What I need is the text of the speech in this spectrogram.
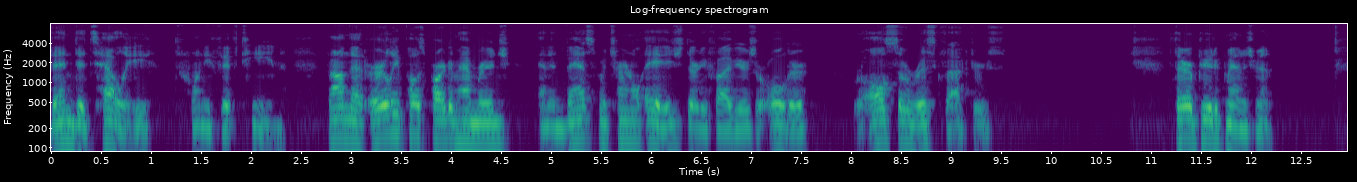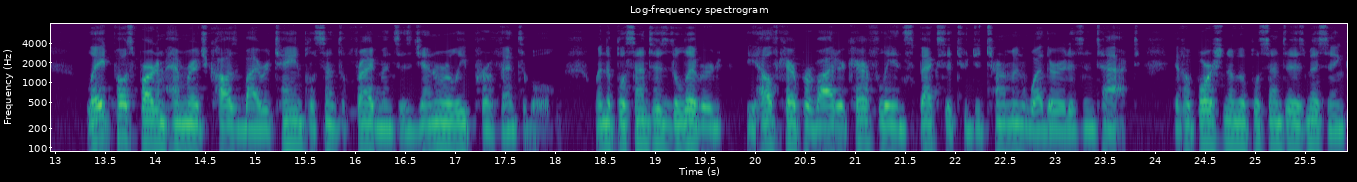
Vendittelli, 2015, found that early postpartum hemorrhage and advanced maternal age, 35 years or older, were also risk factors. Therapeutic management. Late postpartum hemorrhage caused by retained placental fragments is generally preventable. When the placenta is delivered, the healthcare provider carefully inspects it to determine whether it is intact. If a portion of the placenta is missing,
